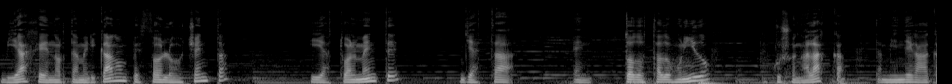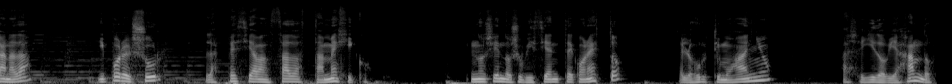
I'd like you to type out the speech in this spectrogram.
viaje norteamericano empezó en los 80 y actualmente ya está en todo Estados Unidos, incluso en Alaska, también llega a Canadá y por el sur la especie ha avanzado hasta México. No siendo suficiente con esto, en los últimos años ha seguido viajando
